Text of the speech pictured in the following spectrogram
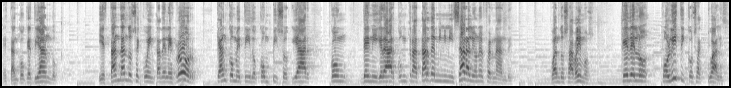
Están coqueteando y están dándose cuenta del error que han cometido con pisotear, con denigrar, con tratar de minimizar a Leonel Fernández, cuando sabemos que de los políticos actuales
